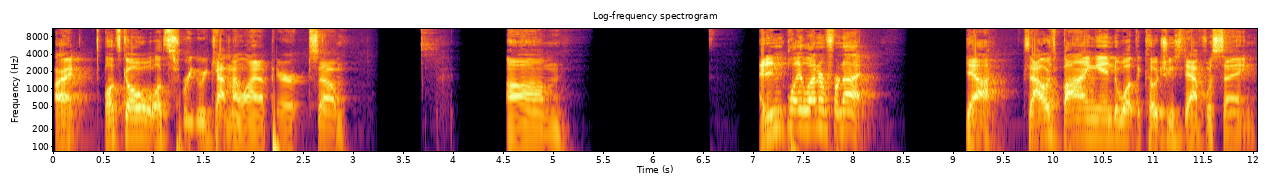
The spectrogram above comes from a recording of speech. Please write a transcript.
All right, let's go. Let's re- recap my lineup here. So, um, I didn't play Leonard Fournette. Yeah, because I was buying into what the coaching staff was saying.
